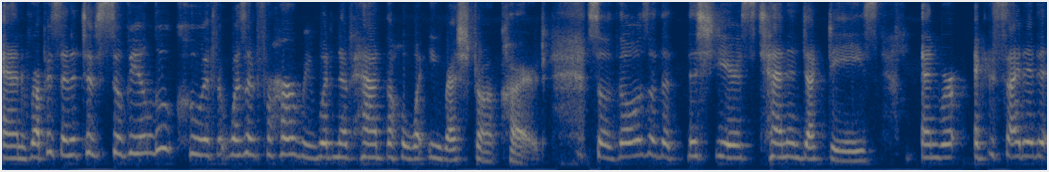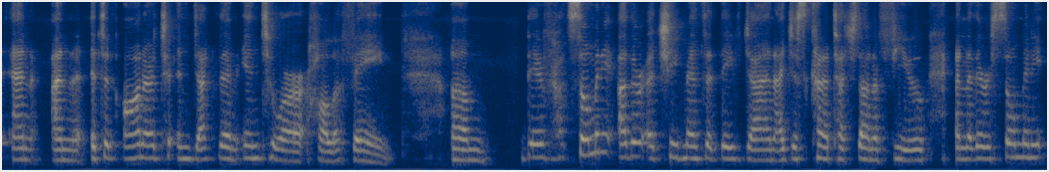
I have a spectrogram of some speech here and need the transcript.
and Representative Sylvia Luke, who, if it wasn't for her, we wouldn't have had the Hawaii restaurant card. So those are the this year's 10 inductees, and we're excited and, and it's an honor to induct them into our Hall of Fame. Um, they've had so many other achievements that they've done. I just kind of touched on a few, and there are so many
